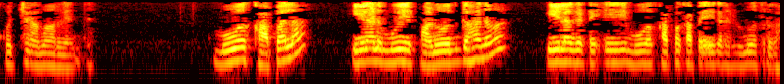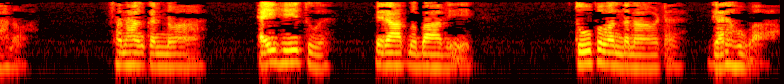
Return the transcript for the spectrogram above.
කොච්චර අමාරු වෙද්ද? මුව කපලා ඊළඟ මුවේ පණුවොත් ගහනවා ඊළඟට ඒ මුව කප කප ඒකට ලුණු වතුර ගහනවා සඳහන් කරනවා ඇයි හේතුව පෙර ආත්ම භාවයේ තූප වන්දනාවට ගැරහුවා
